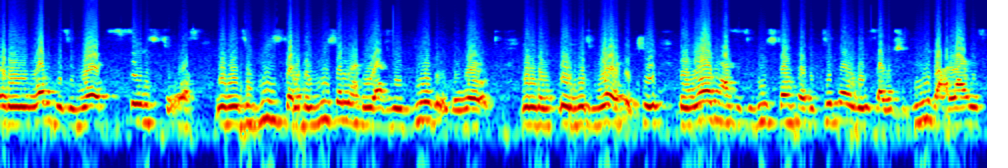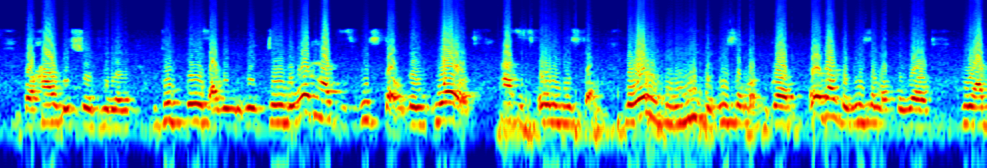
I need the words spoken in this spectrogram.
but in what His word says to us, in His wisdom, the wisdom that He has revealed in the world, in, the, in His word. Okay, the world has its wisdom for the different ways that we should live our lives, for how we should, you know, do things that we, we do. The world has its wisdom. The world has its own wisdom. But when we believe the wisdom of God over the wisdom of the world, we are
